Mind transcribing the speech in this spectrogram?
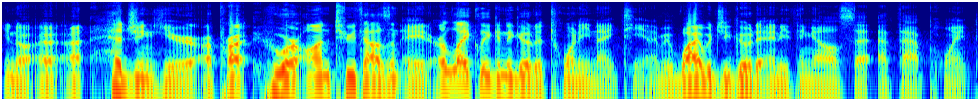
you know, uh, uh, hedging here are pro- who are on 2008 are likely going to go to 2019. I mean, why would you go to anything else at, at that point?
